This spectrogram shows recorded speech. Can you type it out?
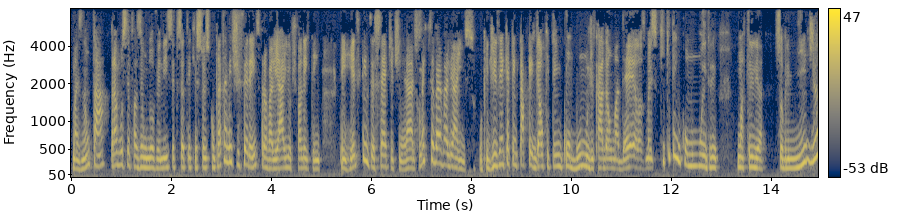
mas não está. Para você fazer um novo Enem, você precisa ter questões completamente diferentes para avaliar, e eu te falei, tem, tem redes que tem 17 itinerários, como é que você vai avaliar isso? O que dizem é que é tentar pegar o que tem em comum de cada uma delas, mas o que, que tem em comum entre uma trilha sobre mídia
